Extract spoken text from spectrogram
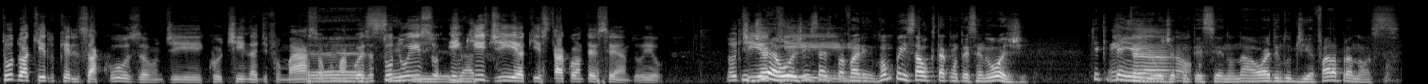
tudo aquilo que eles acusam de cortina de fumaça, é, alguma coisa, tudo isso exato. em que dia que está acontecendo, Will? No que dia, dia é que... hoje, hein, Sérgio Pavarino? Vamos pensar o que está acontecendo hoje? O que, que tem então... aí hoje acontecendo na ordem do dia? Fala para nós.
